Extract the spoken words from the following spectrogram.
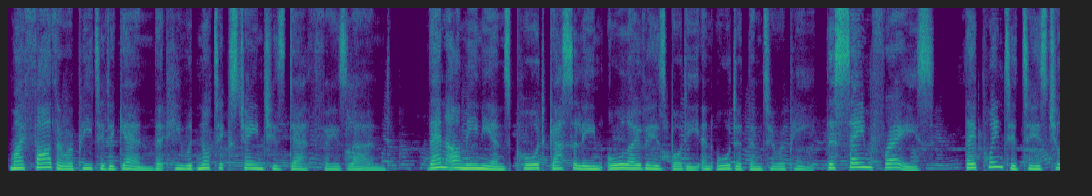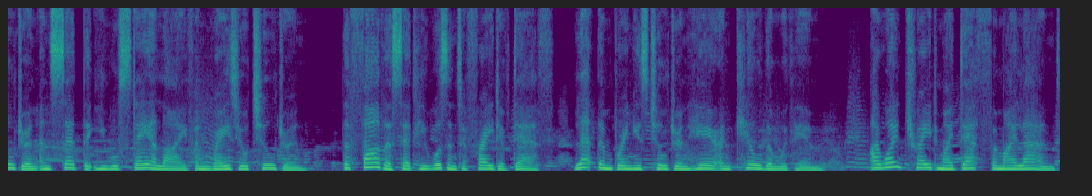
My father repeated again that he would not exchange his death for his land. Then Armenians poured gasoline all over his body and ordered them to repeat the same phrase. They pointed to his children and said that you will stay alive and raise your children. The father said he wasn't afraid of death, let them bring his children here and kill them with him. I won't trade my death for my land.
